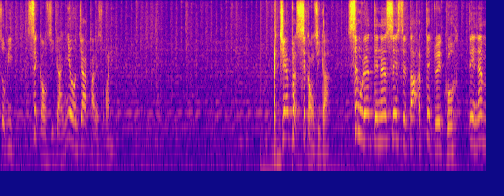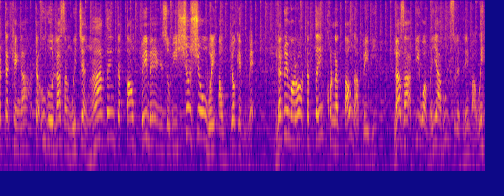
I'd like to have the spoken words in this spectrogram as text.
ဆိုပြီးစစ်ကောင်စီကညွှန်ကြားထားတယ်ဆိုပါတယ်အကြမ်းဖက်စစ်ကောင်စီက စစ်မှုရဲတင်နန်းစစ်စစ်သားအစ်စ်တွေကိုတင်နန်းမတက်ခင်ကတအုပ်ကိုလာဆောင်ငွေချက်9သိန်း1000ပေးမယ်ဆိုပြီးရှွန်းရှွန်းဝေးအောင်ပြောခဲ့ပြီမဲ့လက်တွေမှာတော့တသိန်း9000သာပေးပြီးလာစားအပြည့်အဝမရဘူးဆိုတဲ့သတင်းပါဝင်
